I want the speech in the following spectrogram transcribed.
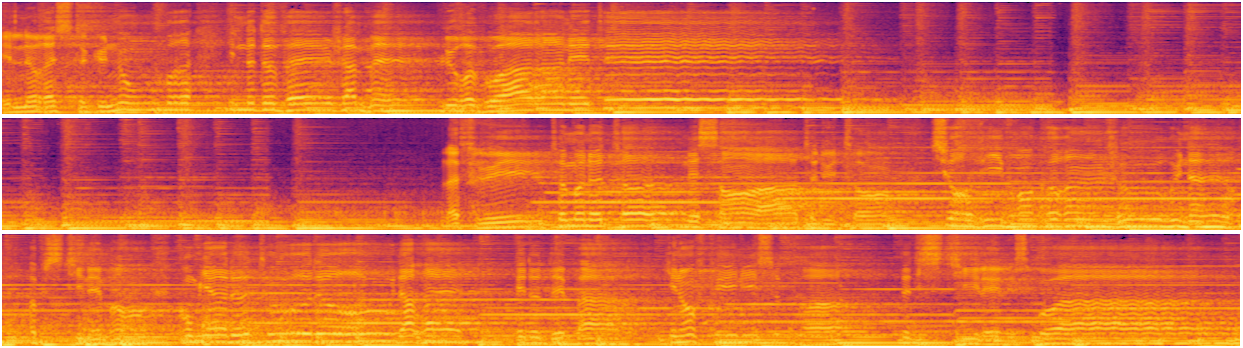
il ne reste qu'une ombre. Ils ne devaient jamais plus revoir un été. La fuite monotone et sans hâte du temps, survivre encore un jour, une heure, obstinément, combien de tours de roue, d'arrêt et de départ qui n'en finissent pas de distiller l'espoir.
